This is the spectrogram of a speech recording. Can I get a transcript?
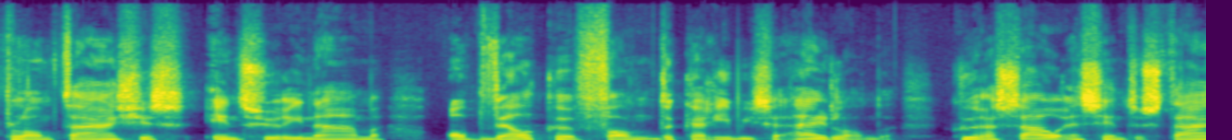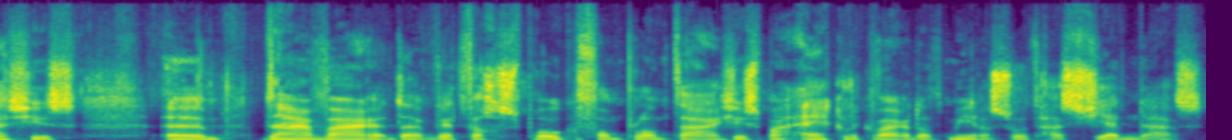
plantages in Suriname op welke van de Caribische eilanden. Curaçao en Sint-Eustatius, um, daar, daar werd wel gesproken van plantages, maar eigenlijk waren dat meer een soort hacienda's.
